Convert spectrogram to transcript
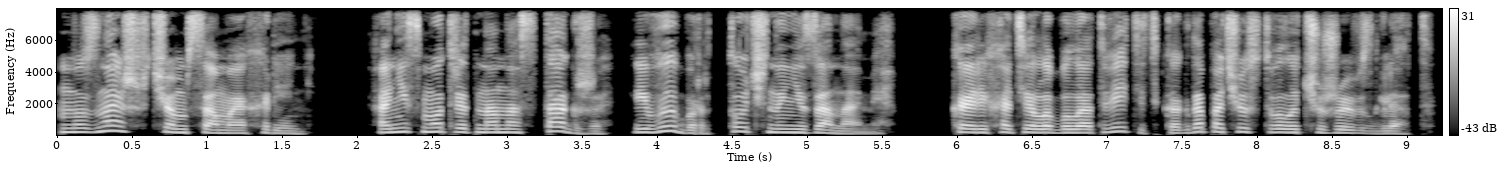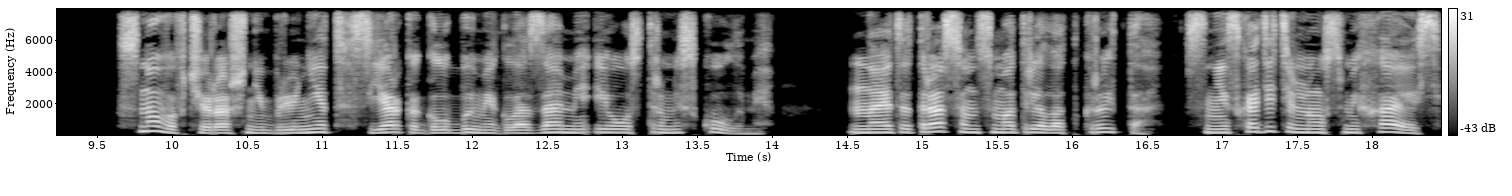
Но знаешь, в чем самая хрень? Они смотрят на нас так же, и выбор точно не за нами». Кэрри хотела было ответить, когда почувствовала чужой взгляд. Снова вчерашний брюнет с ярко-голубыми глазами и острыми скулами. На этот раз он смотрел открыто, снисходительно усмехаясь,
